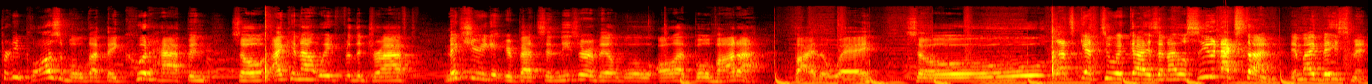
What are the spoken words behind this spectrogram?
pretty plausible that they could happen. So I cannot wait for the draft. Make sure you get your bets in. These are available all at Bovada, by the way. So let's get to it, guys, and I will see you next time in my basement.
